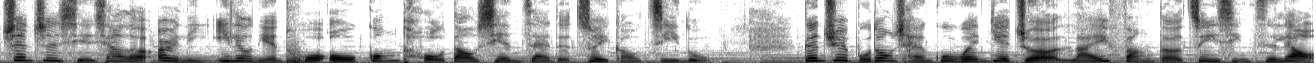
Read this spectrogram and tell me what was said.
甚至写下了2016年脱欧公投到现在的最高纪录。根据不动产顾问业者来访的最新资料，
